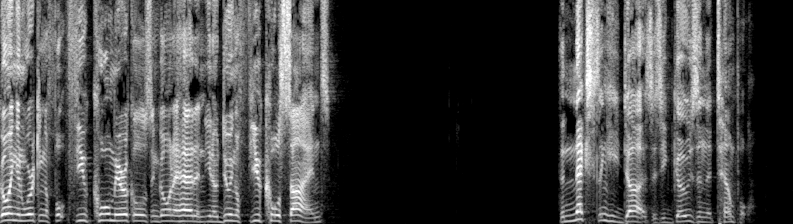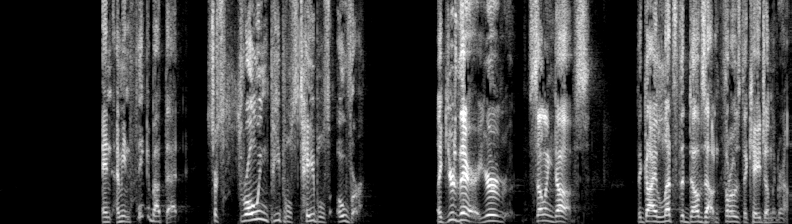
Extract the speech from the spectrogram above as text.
going and working a few cool miracles and going ahead and you know doing a few cool signs, the next thing he does is he goes in the temple and I mean, think about that. Starts throwing people's tables over. Like you're there, you're selling doves. The guy lets the doves out and throws the cage on the ground.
